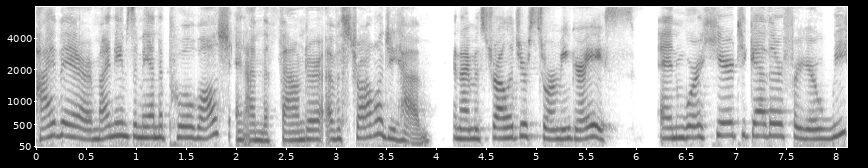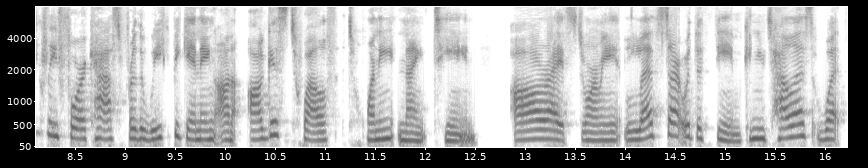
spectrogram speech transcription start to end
Hi there. My name's Amanda Pool Walsh, and I'm the founder of Astrology Hub. And I'm astrologer Stormie Grace. And we're here together for your weekly forecast for the week beginning on August 12th, 2019. All right, Stormie, let's start with the theme. Can you tell us what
